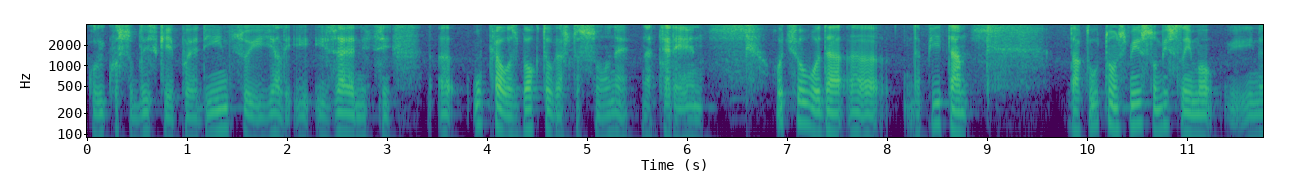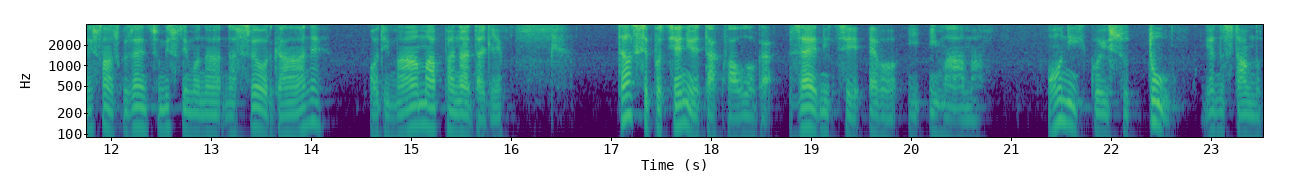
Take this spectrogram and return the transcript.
koliko su bliske i pojedincu i, jeli, i, i zajednici, uh, upravo zbog toga što su one na terenu. Hoću ovo da, uh, da pitam, dakle, u tom smislu mislimo i na islamsku zajednicu mislimo na, na sve organe, od imama pa nadalje. Da li se pocijenjuje takva uloga zajednice, evo, i imama? Onih koji su tu, jednostavno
